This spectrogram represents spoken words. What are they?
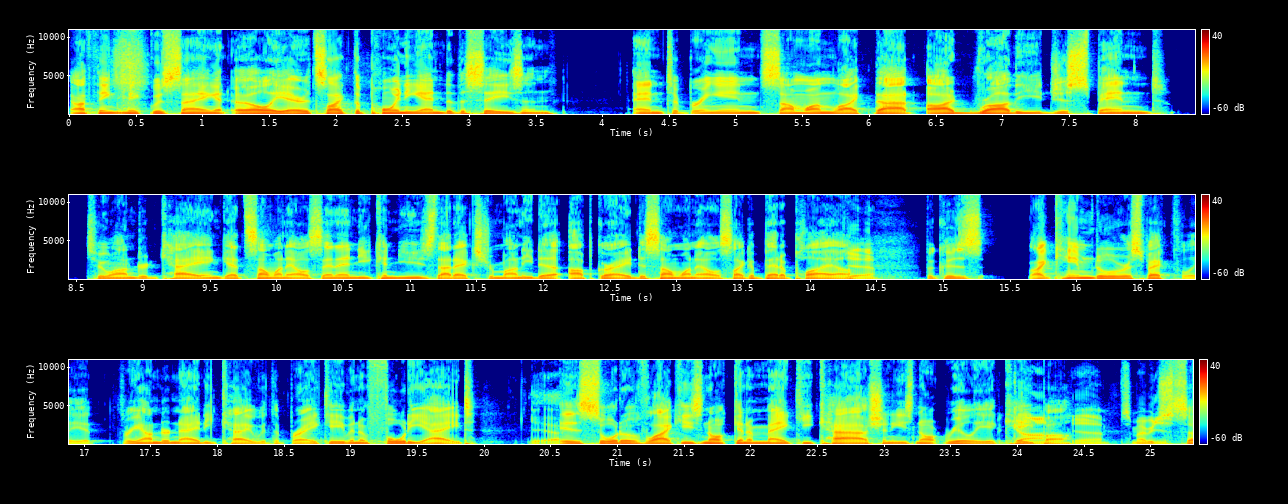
I think Mick was saying it earlier. It's like the pointy end of the season, and to bring in someone like that, I'd rather you just spend two hundred k and get someone else, and then you can use that extra money to upgrade to someone else, like a better player. yeah, Because like him, do respectfully at three hundred and eighty k with a break even of forty eight Yeah. is sort of like he's not going to make you cash, and he's not really a gun, keeper. Yeah, so maybe just So-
